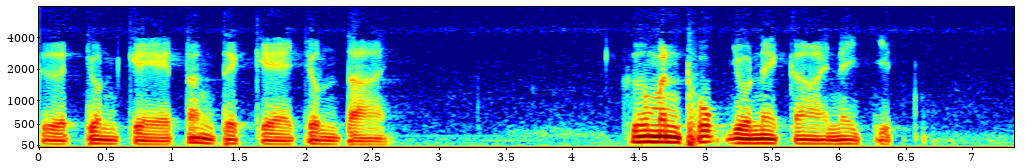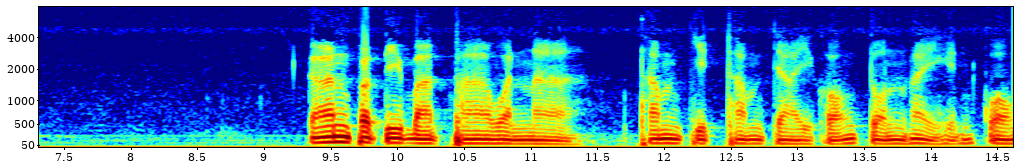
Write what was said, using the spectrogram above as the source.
เกิดจนแก่ ตั้งแต่แก่จนตาย คือมันทุกข์อยู่ในกายในจิต การปฏิบัติภาวนาทำจิตทำใจของตนให้เห็นกอง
